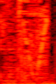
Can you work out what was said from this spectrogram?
Yeah.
